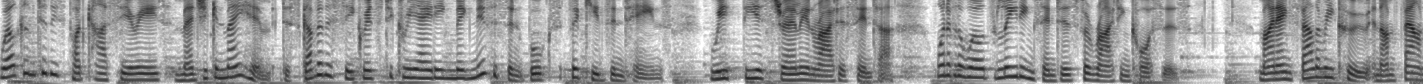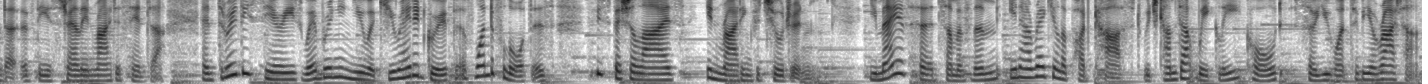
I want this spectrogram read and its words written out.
Welcome to this podcast series, Magic and Mayhem Discover the Secrets to Creating Magnificent Books for Kids and Teens, with the Australian Writers Centre, one of the world's leading centres for writing courses. My name's Valerie Khoo, and I'm founder of the Australian Writers Centre. And through this series, we're bringing you a curated group of wonderful authors who specialise in writing for children. You may have heard some of them in our regular podcast, which comes out weekly called So You Want to Be a Writer.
